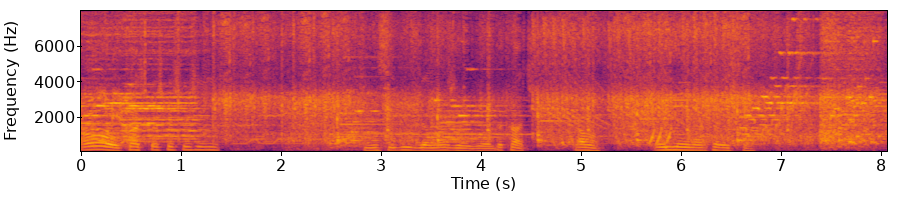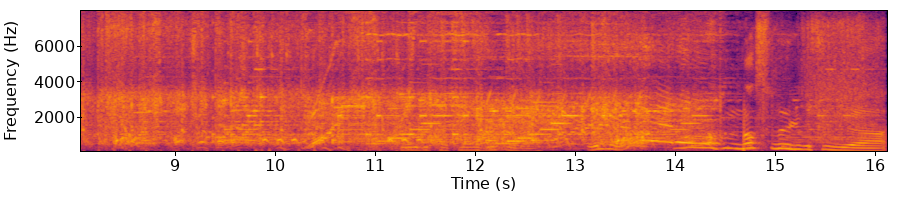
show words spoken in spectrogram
Oo kaç kaç kaç kaç kaç. 2800 canımız var bu arada. Kaç. Tamam. Ölmeyin arkadaşlar. Şöyle bir kaçmamız yok mu? Ölme lan. Allah'ım nasıl ölüyorsun ya?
